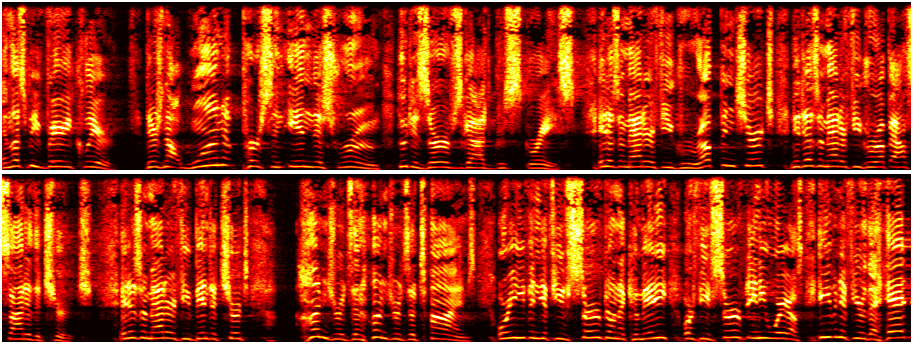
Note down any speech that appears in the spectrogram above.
And let's be very clear there's not one person in this room who deserves God's grace. It doesn't matter if you grew up in church, and it doesn't matter if you grew up outside of the church. It doesn't matter if you've been to church hundreds and hundreds of times, or even if you've served on a committee, or if you've served anywhere else, even if you're the head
